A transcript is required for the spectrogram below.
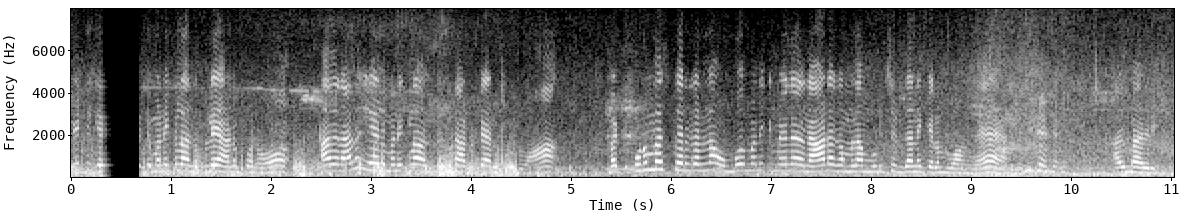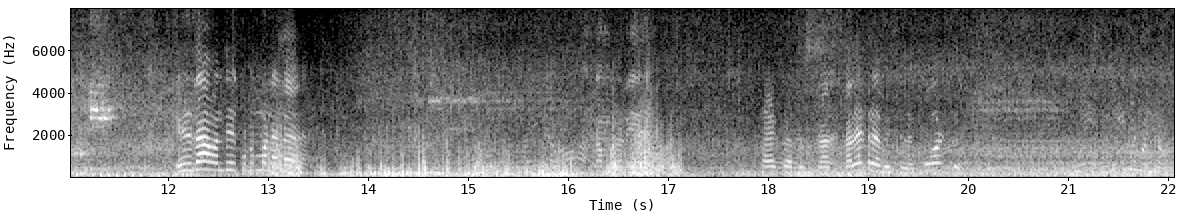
வீட்டுக்கு எட்டு மணிக்கெல்லாம் அந்த பிள்ளைய அனுப்பணும். அதனால ஏழு மணிக்கெல்லாம் வந்து சாப்பிட்டுட்டு அனுப்பிச்சி விடுவான். பட் குடும்பஸ்தர்கள்லாம் ஒம்பது மணிக்கு மேலே நாடகம்லாம் முடிச்சுட்டு தானே கிளம்புவாங்க. அது மாதிரி. இதுதான் வந்து குடும்ப நல மையம். நம்மளுடைய கலெக்டர் ஆஃபீஸ் கலெக்டர் ஆஃபீஸில் கோர்ட்டு நீதிமன்றம்.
